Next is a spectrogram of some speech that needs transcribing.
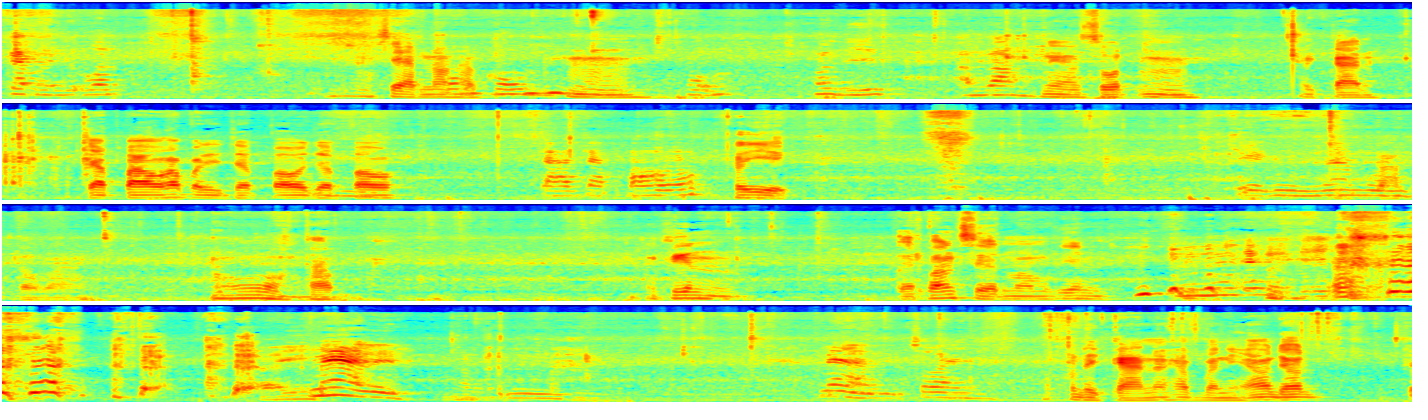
แซ่บเลยอ้วนแซ่บเนาะครับอืมผมพอดีอันลังเนื้อสด อืมรายการจับเปาครับประเดี๋ยวจับเปาจับเปาตาจับเปาแล้วพระเอกเอกหนึ่งหน้ามืตาอมต่อมาโอ้ครับ ขึ้น เปิดคอนเสิร์ตมาขึ้นไปแม่เลยอืมแม่ซอยรายการนะครับวันนี้เอาเดี๋ยวใจ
